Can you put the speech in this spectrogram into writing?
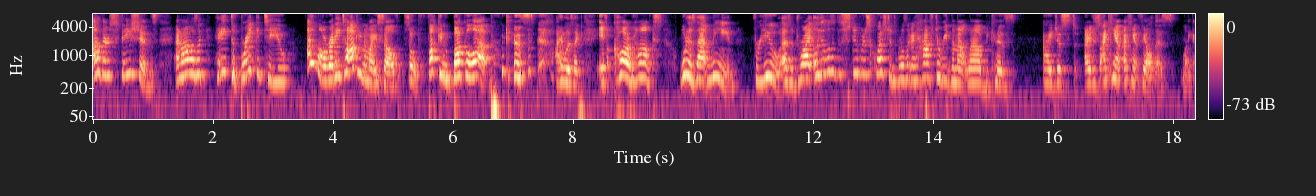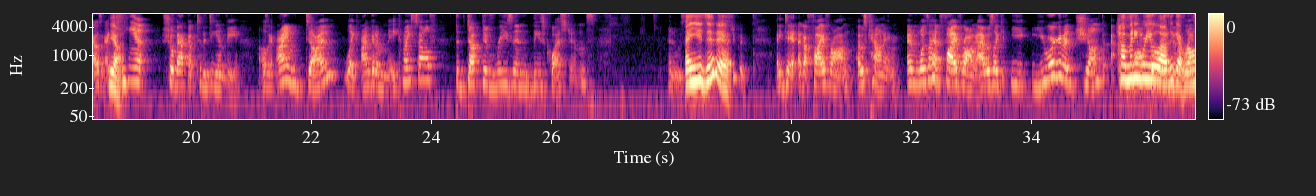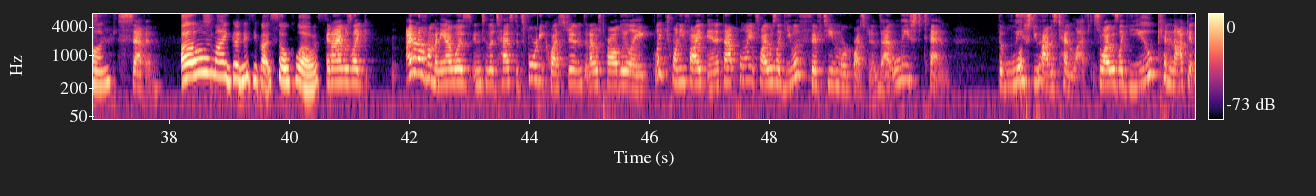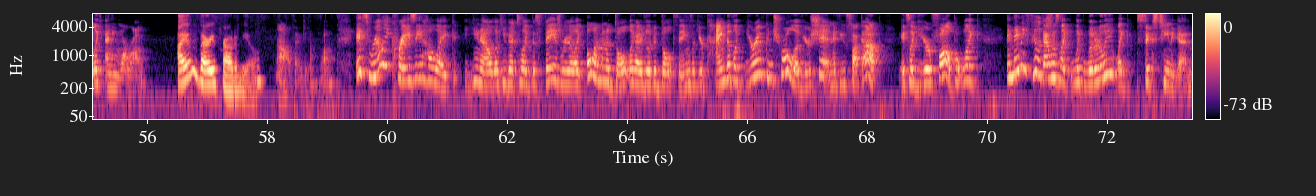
24 other stations, and I was like, hate to break it to you. I'm already talking to myself, so fucking buckle up. Because I was like, if a car honks, what does that mean for you as a driver? Like, it was like the stupidest questions, but I was like, I have to read them out loud because I just, I just, I can't, I can't fail this. Like, I was like, I Yeah. can't show back up to the DMV. I was like, I am done. Like, I'm gonna make myself deductive reason these questions. And it was And you did it. Stupid. I did. I got five wrong. I was counting, and once I had five wrong, I was like, "Y- "You are gonna jump." How many were you allowed to get place." wrong? Seven. Oh my goodness, you got so close. And I was like, I don't know how many I was into the test. It's 40 questions, and I was probably like like 25 in at that point. So I was like, you have 15 more questions, at least 10. The least you have is 10 left. So I was like, you cannot get like any more wrong. I am very proud of you. Oh, thank you. Well, it's really crazy how like you know like you get to like this phase where you're like, oh, I'm an adult. Like I do like adult things. Like you're kind of like you're in control of your shit, and if you fuck up, it's like your fault. But like it made me feel like I was like like literally like 16 again,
